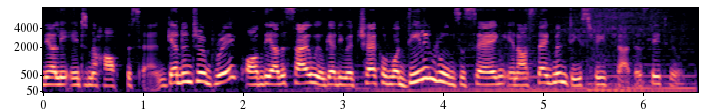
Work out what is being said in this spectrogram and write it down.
nearly 8.5%. Get into a break. On the other side, we'll get you a check on what dealing rooms are saying in our segment D Street Chatter. Stay tuned.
